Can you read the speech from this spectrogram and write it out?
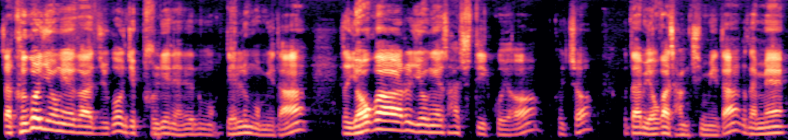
자, 그걸 이용해 가지고 이제 분리해내는 겁니다. 그래서 여과를 이용해서 할 수도 있고요. 그렇죠? 그다음에 여과 장치입니다. 그다음에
